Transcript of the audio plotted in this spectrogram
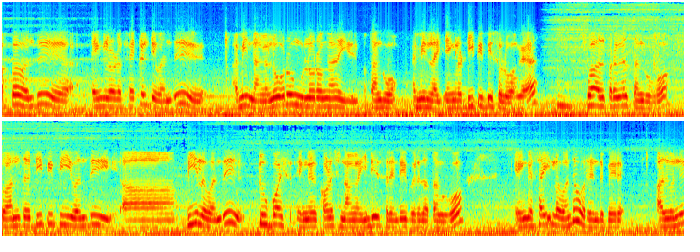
அப்போ வந்து எங்களோட ஃபேக்கல்ட்டி வந்து ஐ மீன் நாங்கள் லோரோங் லோரோங்க தங்குவோம். ஐ மீன் லைக் எங்களோட டிபிபி சொல்லுவாங்க. ஸோ அது பிறகு தங்குவோம். ஸோ அந்த டிபிபி வந்து பியில் வந்து டூ பாய்ஸ் எங்கள் காலேஜ் நாங்கள் இந்தியன்ஸ் ரெண்டே பேர் தான் தங்குவோம். எங்கள் சைடில் வந்து ஒரு ரெண்டு பேர். அது வந்து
